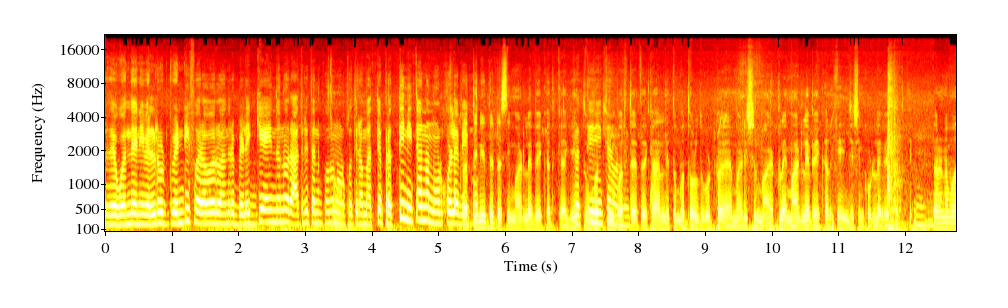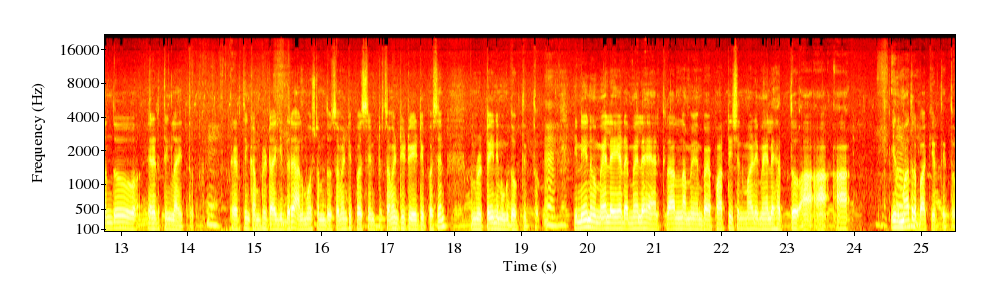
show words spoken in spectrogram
ಅದೇ ಒಂದೇ ನೀವೆಲ್ಲರೂ ಟ್ವೆಂಟಿ ಫೋರ್ ಅವರ್ ಅಂದ್ರೆ ಬೆಳಗ್ಗೆಯಿಂದನೂ ರಾತ್ರಿ ತನಕನೂ ನೋಡ್ಕೋತೀರಾ? ಮತ್ತೆ ಪ್ರತಿನಿತ್ಯ ನಾವು ನೋಡ್ಕೊಳ್ಳೇಬೇಕು. ಪ್ರತಿನಿತ್ಯ ಡ್ರೆಸ್ಸಿಂಗ್ ಮಾಡಲೇಬೇಕು ಅದಕ್ಕಾಗಿ. ತುಂಬ ಕ್ಯೂ ಬರ್ತಾ ಇರ್ತದೆ ಕಾಲಲ್ಲಿ ತುಂಬ ತೊಳೆದ್ಬಿಟ್ಟು ಮೆಡಿಸಿನ್ ಅಪ್ಲೈ ಮಾಡಲೇಬೇಕು ಅದಕ್ಕೆ ಇಂಜೆಕ್ಷನ್ ಕೊಡಲೇಬೇಕು ಅದಕ್ಕೆ. ಪರಿಣಾಮ ಒಂದು ಎರಡು ತಿಂಗಳಾಯಿತು. ಎರಡು ತಿಂಗಳು ಕಂಪ್ಲೀಟ್ ಆಗಿದ್ದರೆ ಆಲ್ಮೋಸ್ಟ್ ನಮ್ಮದು seventy percent seventy to eighty percent ನಮ್ಮದು ಟ್ರೈನ್ ಮುಗಿದೋಗ್ತಿತ್ತು. ಇನ್ನೇನು ಮೇಲೆ ಎಡ ಮೇಲೆ ಕ್ರಾಲ್ನ ಪಾರ್ಟಿಷನ್ ಮಾಡಿ ಮೇಲೆ ಹತ್ತು ಆ ಆ- ಆ ಇದು ಮಾತ್ರ ಬಾಕಿ ಇರ್ತಿತ್ತು.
